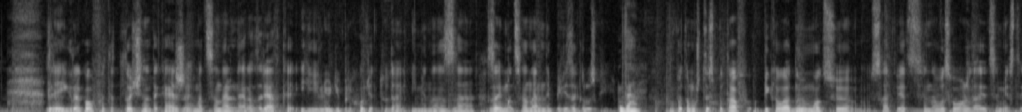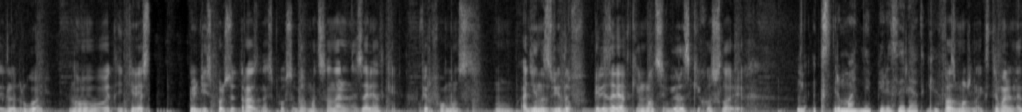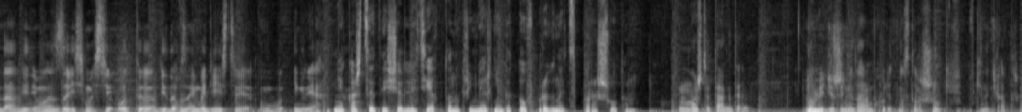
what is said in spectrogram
Для игроков это точно такая же эмоциональная разрядка, и люди приходят туда именно за, за эмоциональной перезагрузкой. Да. Ну, потому что испытав пиково одну эмоцию, соответственно, высвобождается место и для другой. Ну, это интересно. Люди используют разные способы эмоциональной зарядки. Перформанс, ну, один из видов перезарядки эмоций в городских условиях. Ну, Экстремальные перезарядки. Возможно, экстремальный, да, видимо, в зависимости от э, вида взаимодействия в игре. Мне кажется, это еще для тех, кто, например, не готов прыгнуть с парашютом. Может и так, да. Но Мгм. люди же недаром ходят на страшилки в кинотеатр.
